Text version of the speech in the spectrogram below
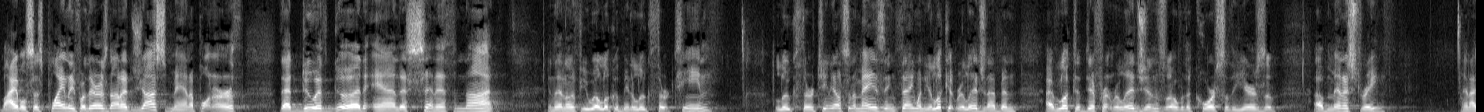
Bible says plainly, For there is not a just man upon earth that doeth good and sinneth not. And then, if you will, look with me to Luke 13. Luke 13. You know, it's an amazing thing when you look at religion. I've been, I've looked at different religions over the course of the years of, of ministry, and I,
